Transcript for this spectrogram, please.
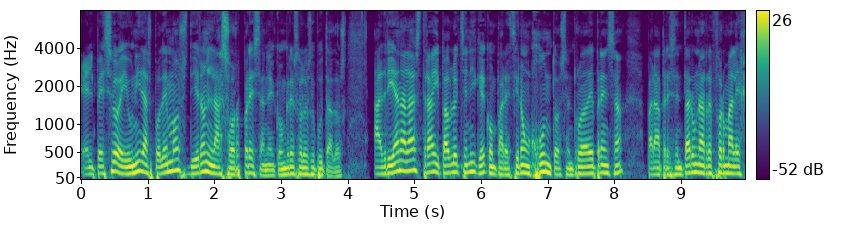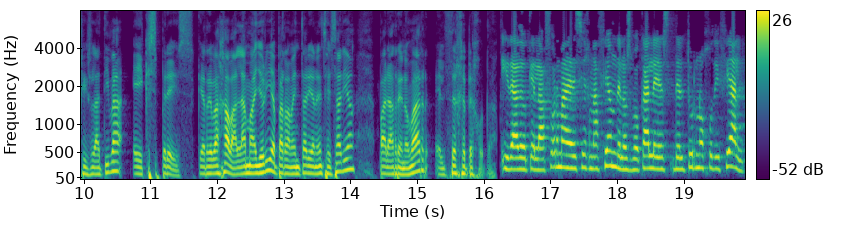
el PSOE y Unidas Podemos dieron la sorpresa en el Congreso de los Diputados. Adriana Lastra y Pablo Echenique comparecieron juntos en rueda de prensa para presentar una reforma legislativa express que rebajaba la mayoría parlamentaria necesaria para renovar el CGPJ. Y dado que la forma de designación de los vocales del turno judicial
